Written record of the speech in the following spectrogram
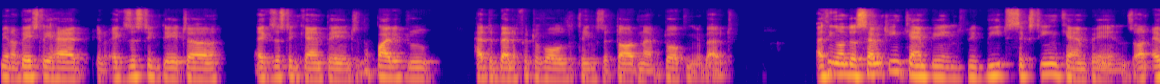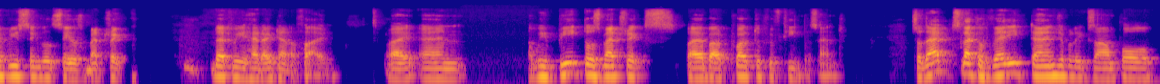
you know, basically had you know existing data, existing campaigns, and the pilot group had the benefit of all the things that Todd and I were talking about. I think on the 17 campaigns, we beat 16 campaigns on every single sales metric that we had identified, right? And we beat those metrics by about 12 to 15%. So that's like a very tangible example,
